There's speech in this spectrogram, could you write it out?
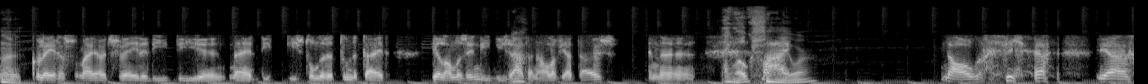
Nee. Collega's van mij uit Zweden, die, die, nee, die, die stonden er toen de tijd heel anders in. Die, die zaten een half jaar thuis. En, Lijkt me ook saai, hoor. nou, ja, ja.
